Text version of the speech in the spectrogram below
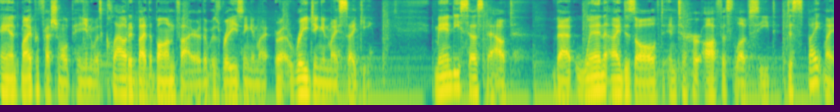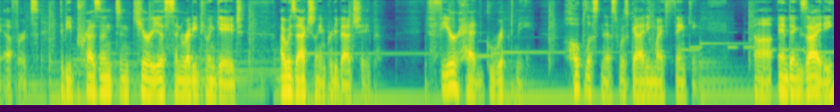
and my professional opinion was clouded by the bonfire that was raising in my, uh, raging in my psyche. Mandy sussed out that when I dissolved into her office love seat, despite my efforts to be present and curious and ready to engage, I was actually in pretty bad shape. Fear had gripped me. Hopelessness was guiding my thinking. Uh, and anxiety,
